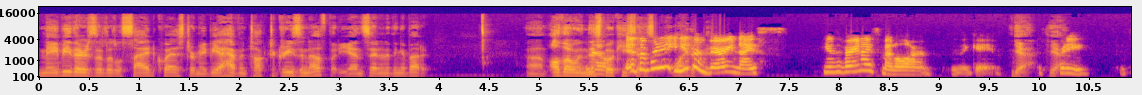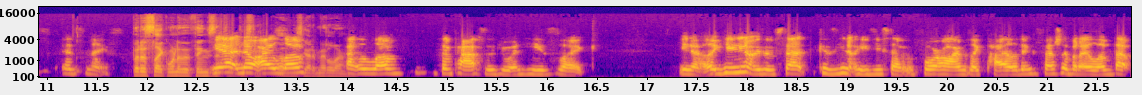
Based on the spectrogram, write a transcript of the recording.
Maybe there's a little side quest, or maybe I haven't talked to Greez enough, but he hasn't said anything about it. Um, although in this No. book he it's says, a pretty. He's a a very nice. He has a very nice metal arm in the game. yeah, It's yeah. pretty. It's, it's nice. But it's like one of the things. That Yeah, no, like, I oh, he's love- got a metal arm. I love the passage when he's like, you know, like he, you know, he's upset because you know he's used to having four arms, like piloting especially. But I love that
